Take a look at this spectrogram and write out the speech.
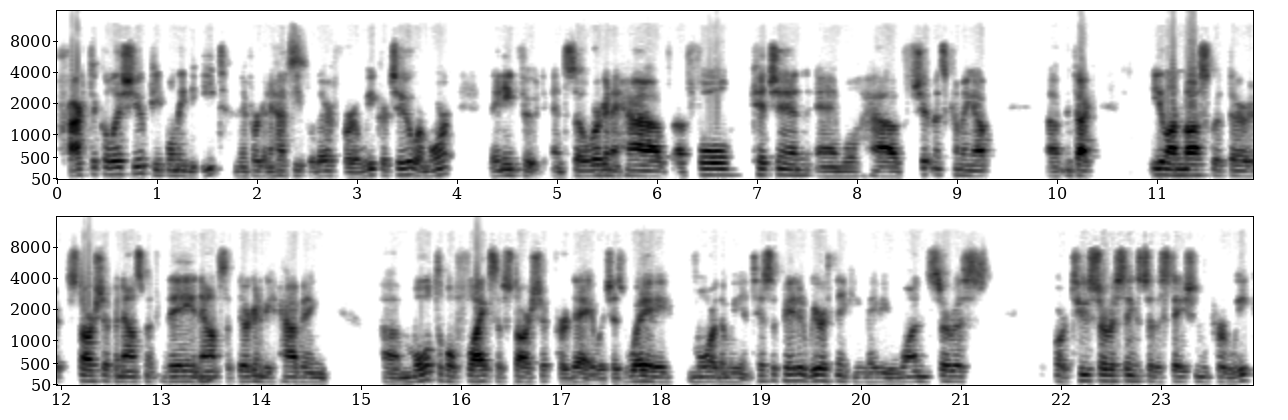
practical issue. People need to eat, and if we're going to have yes. people there for a week or two or more, they need food. And so we're going to have a full kitchen, and we'll have shipments coming up. Uh, in fact, Elon Musk, with their Starship announcement, they announced that they're going to be having uh, multiple flights of Starship per day, which is way more than we anticipated. We were thinking maybe one service or two servicings to the station per week.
